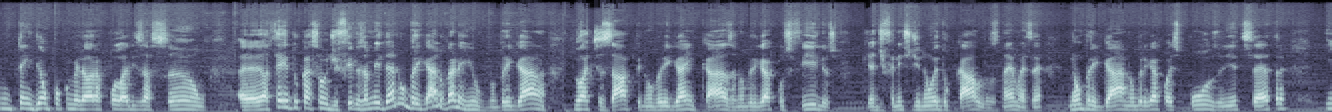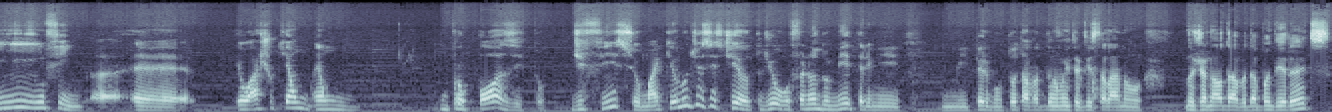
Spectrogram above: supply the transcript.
entender um pouco melhor a polarização, é, até a educação de filhos. A minha ideia é não brigar em lugar nenhum, não brigar no WhatsApp, não brigar em casa, não brigar com os filhos, que é diferente de não educá-los, né? Mas é não brigar, não brigar com a esposa e etc. E, enfim, é, eu acho que é um, é um um propósito difícil, mas que eu não desisti. Outro dia o Fernando Mitter me, me perguntou, estava dando uma entrevista lá no, no jornal da, da Bandeirantes,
